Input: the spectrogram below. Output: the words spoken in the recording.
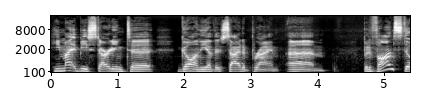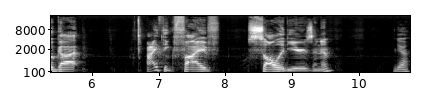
He might be starting to go on the other side of prime. Um, but Von's still got, I think, five solid years in him Yeah.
